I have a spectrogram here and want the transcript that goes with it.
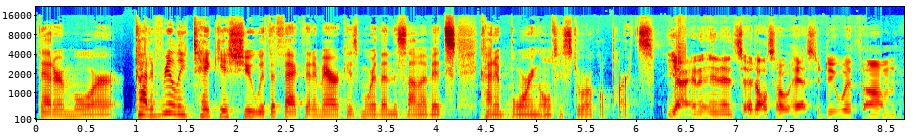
that are more kind of really take issue with the fact that America is more than the sum of its kind of boring old historical parts. Yeah, and, and it also has to do with. Um,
